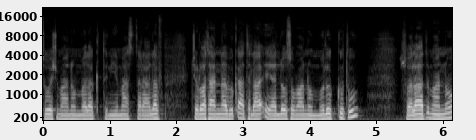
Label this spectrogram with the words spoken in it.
ሰዎች ማነው መለክትን የማስተላለፍ ችሎታና ብቃት ያለው ሰው ማነው ምልክቱ? ሶላት ማነው?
